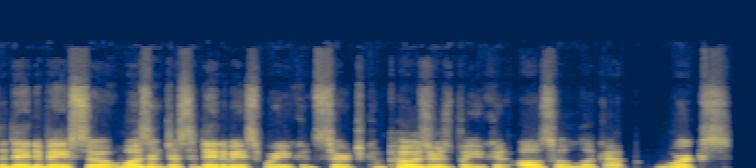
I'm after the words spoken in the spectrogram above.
the database. So it wasn't just a database where you could search composers, but you could also look up works.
